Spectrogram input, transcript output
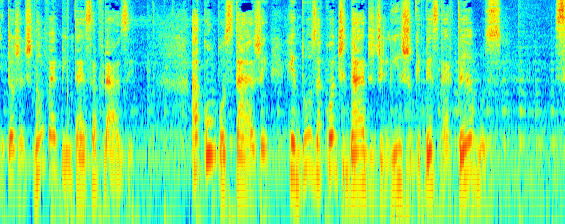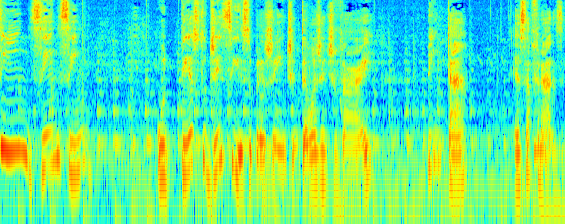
Então a gente não vai pintar essa frase. A compostagem reduz a quantidade de lixo que descartamos? Sim, sim, sim. O texto disse isso para gente, então a gente vai pintar essa frase.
